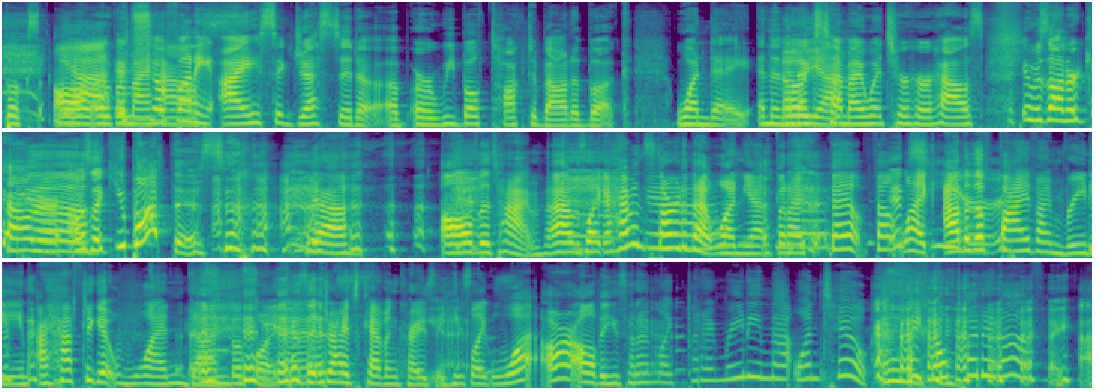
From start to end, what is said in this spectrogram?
books all yeah, over it's my It's so house. funny. I suggested, a, a- or we both talked about a book one day, and then the Oh, next yeah. time I went to her house, it was on her counter. I was like, "You bought this?" yeah, all the time. I was like, I haven't started that one yet, but I felt felt It's like out of the five I'm reading, I have to get one done before because it drives Kevin crazy. He's like, "What are all these?" And I'm like, "But I'm reading that one too." Wait, don't put it up. yeah.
